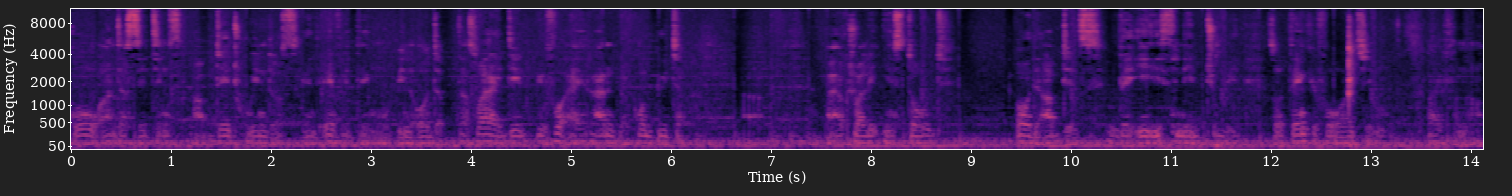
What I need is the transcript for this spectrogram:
go under settings update windows and everything will be in order. That's what i did before i ran the computer. Uh, i actually installed all the updates. There is need to be. So thank you for watching Bye for now.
